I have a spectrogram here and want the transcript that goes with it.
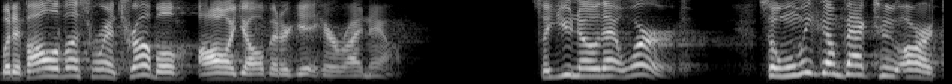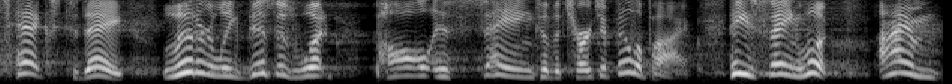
But if all of us were in trouble, all y'all better get here right now. So you know that word. So when we come back to our text today, literally this is what Paul is saying to the church at Philippi. He's saying, look, I am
